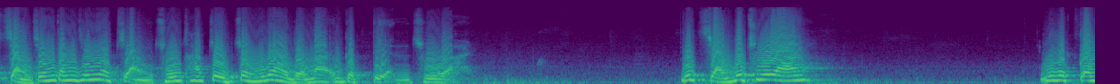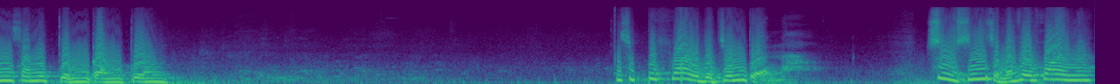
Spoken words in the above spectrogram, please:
讲《金刚经》要讲出它最重要的那一个点出来，你讲不出来，你在讲什么《金刚经》？它是不坏的经典呐，自私怎么会坏呢？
